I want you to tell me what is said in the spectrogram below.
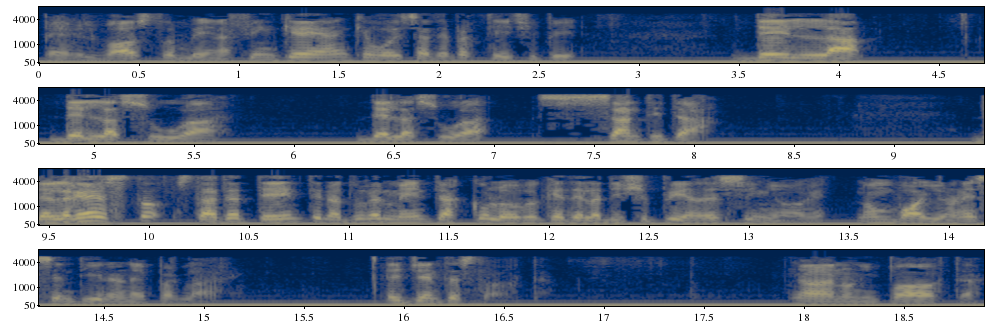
per il vostro bene, affinché anche voi siate partecipi della, della, sua, della sua santità. Del resto state attenti naturalmente a coloro che della disciplina del Signore non vogliono né sentire né parlare. È gente storta. No, non importa.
